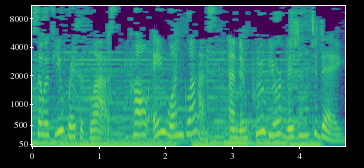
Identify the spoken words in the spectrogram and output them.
So if you break a glass, Call A1 Glass and improve your vision today.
